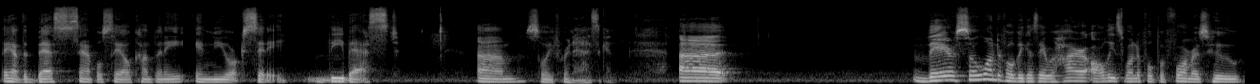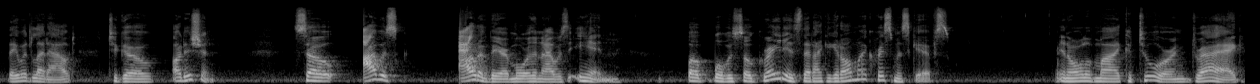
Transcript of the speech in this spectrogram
They have the best sample sale company in New York City, the best. Um, Soiffer and Haskin. Uh, they're so wonderful because they would hire all these wonderful performers who they would let out to go audition. So I was out of there more than I was in. But what was so great is that I could get all my Christmas gifts and all of my couture and drag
